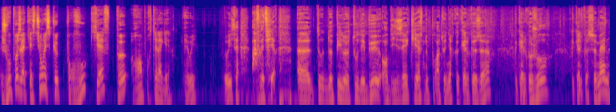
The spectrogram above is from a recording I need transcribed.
Je vous pose la question, est-ce que pour vous, Kiev peut remporter la guerre? Eh oui. Oui, à vrai dire, euh, depuis le tout début, on disait Kiev ne pourra tenir que quelques heures, puis quelques jours, puis quelques semaines.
